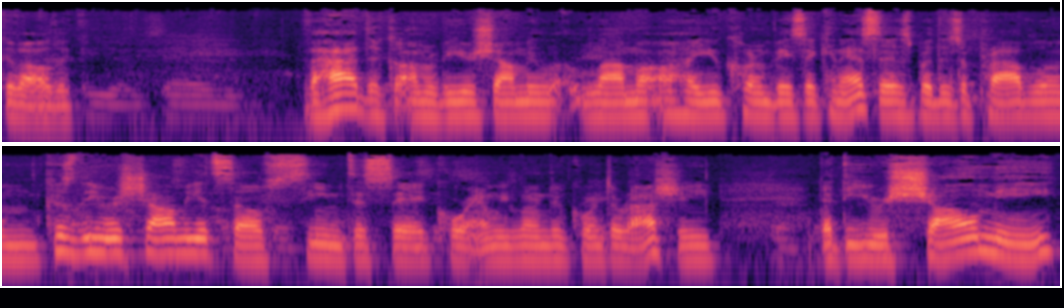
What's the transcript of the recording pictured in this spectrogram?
Gavaldic. V'hadak Amr Yerushalmi Lama Ahayu Korim Basic Knesses, but there's a problem because the Yerushalmi itself seemed to say, and we learned according to Rashi, that the Yerushalmi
